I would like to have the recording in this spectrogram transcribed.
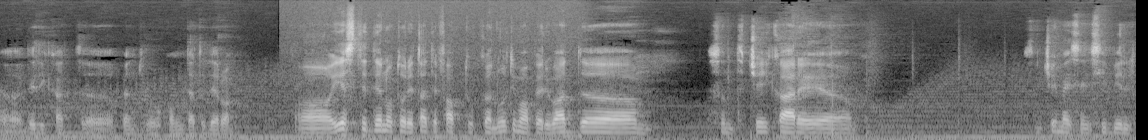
uh, dedicat uh, pentru comunitatea de romi. Uh, este de notorietate faptul că în ultima perioadă uh, sunt cei care uh, sunt cei mai sensibili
